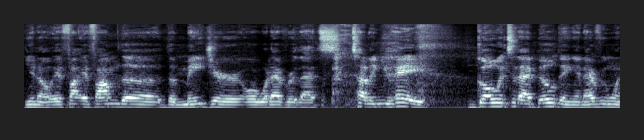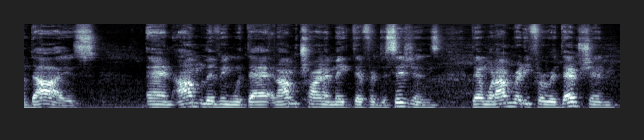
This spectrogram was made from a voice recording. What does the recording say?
you know if I if I'm the the major or whatever that's telling you, hey, go into that building and everyone dies, and I'm living with that and I'm trying to make different decisions. Then when I'm ready for redemption,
